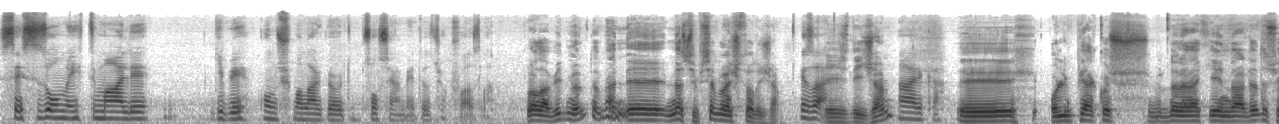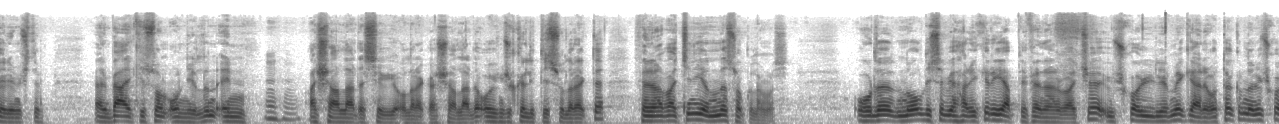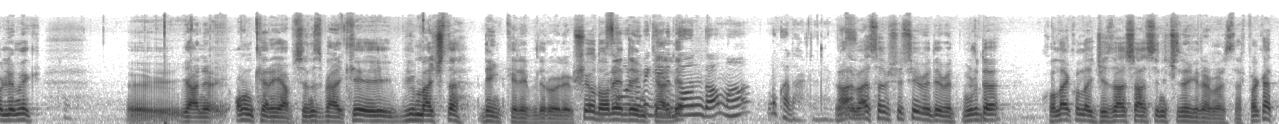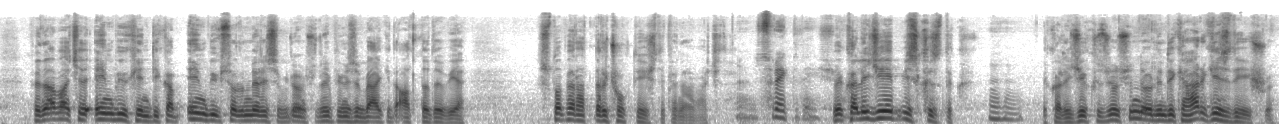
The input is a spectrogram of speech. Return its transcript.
sessiz olma ihtimali gibi konuşmalar gördüm sosyal medyada çok fazla. Valla bilmiyorum da ben e, nasipse maçta olacağım. Güzel. E, izleyeceğim. Harika. Ee, Olympiakos bundan evvelki yayınlarda da söylemiştim. Yani belki son 10 yılın en aşağılarda seviye olarak aşağılarda oyuncu kalitesi olarak da Fenerbahçe'nin yanına sokulamaz. Orada ne olduysa bir hareket yaptı Fenerbahçe. 3 gol yemek yani o takımdan 3 gol yemek e, yani 10 kere yapsanız belki bir maçta denk gelebilir öyle bir şey. O da oraya Sonra bir denk geri geldi. döndü ama bu kadar dönemedi. Yani ben sana bir şey söyleyeyim. Evet burada kolay kolay ceza sahasının içine giremezler. Fakat Fenerbahçe'de en büyük handikap, en büyük sorun neresi biliyor musun? Hepimizin belki de atladığı bir yer. Stoper hatları çok değişti Fenerbahçe'de. Yani sürekli değişiyor. Ve kaleciye hep biz kızdık. E kaleciye kızıyorsun da önündeki herkes değişiyor.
